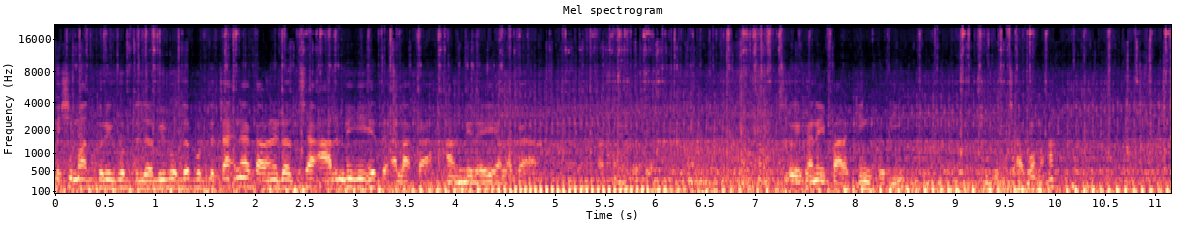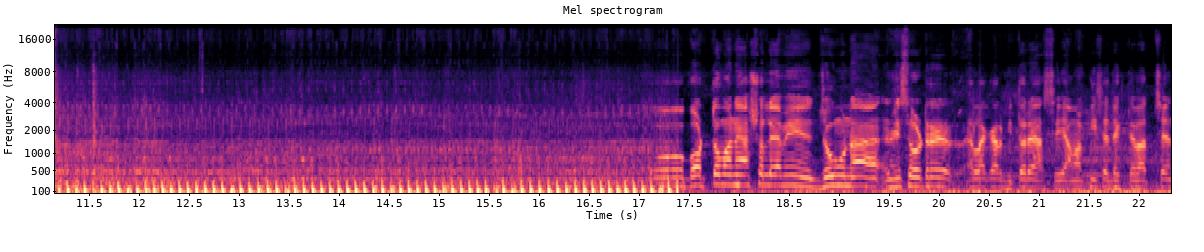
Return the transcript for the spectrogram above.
বেশি মাতবরি করতে যাব বিপদে পড়তে চাই না, কারণ এটা হচ্ছে আর্মি এলাকা আর্মির এই এলাকা। তো এখানেই পার্কিং করি শুধু যাব না। বর্তমানে আসলে আমি যমুনা রিসোর্টের এলাকার ভিতরে আছি, আমার পিছে দেখতে পাচ্ছেন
